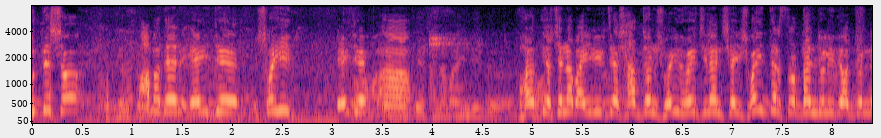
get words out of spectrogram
উদ্দেশ্য আমাদের এই যে শহীদ এই যে ভারতীয় সেনাবাহিনীর যে সাতজন শহীদ হয়েছিলেন সেই শহীদদের শ্রদ্ধাঞ্জলি দেওয়ার জন্য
